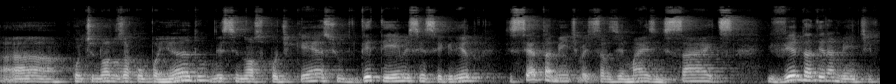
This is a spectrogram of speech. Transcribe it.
a continuar nos acompanhando nesse nosso podcast, o DTM Sem Segredo, que certamente vai te trazer mais insights e verdadeiramente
